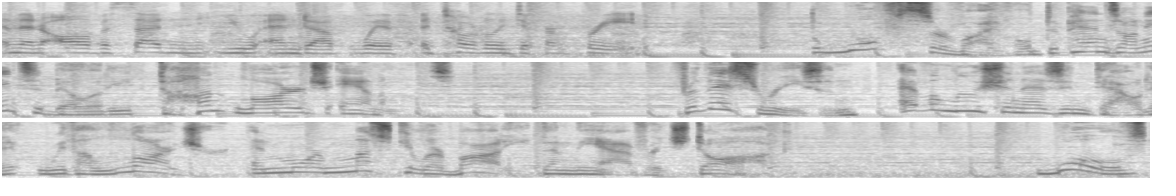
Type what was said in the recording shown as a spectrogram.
and then all of a sudden you end up with a totally different breed. The wolf's survival depends on its ability to hunt large animals. For this reason, evolution has endowed it with a larger and more muscular body than the average dog. Wolves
